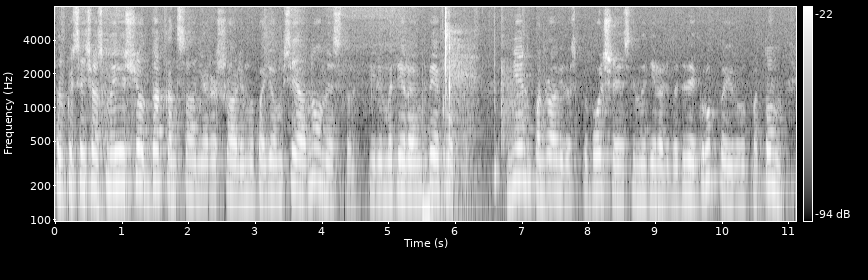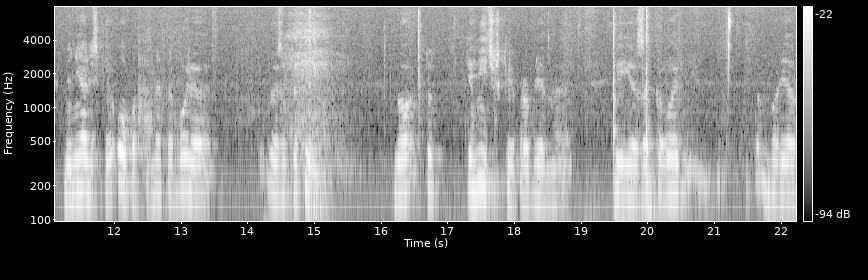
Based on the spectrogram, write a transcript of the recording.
Только сейчас мы еще до конца не решали, мы пойдем все одно место или мы делаем две группы. Мне понравилось бы больше, если мы делали бы две группы и потом менялись бы опытом. Это более результативно. Но тут технические проблемы. И языковой барьер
